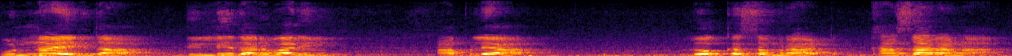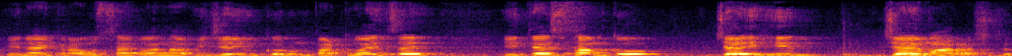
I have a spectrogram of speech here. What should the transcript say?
पुन्हा एकदा दिल्ली दरबारी आपल्या लोकसम्राट खासदारांना विनायक राऊतसाहेबांना विजयी करून पाठवायचं आहे इथेच थांबतो. जय हिंद जय महाराष्ट्र.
